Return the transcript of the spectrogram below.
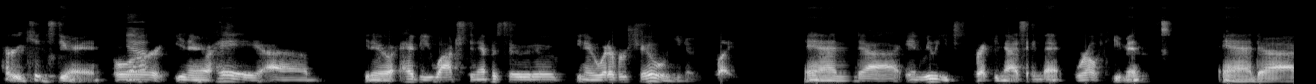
how are your kids doing? Or, yeah. you know, hey, um, you know, have you watched an episode of, you know, whatever show, you know, you like? And uh, and really just recognizing that we're all humans, and uh,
